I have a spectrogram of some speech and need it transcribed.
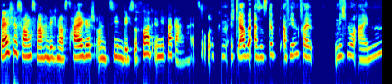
Welche Songs machen dich nostalgisch und ziehen dich sofort in die Vergangenheit zurück? Ich glaube, also es gibt auf jeden Fall nicht nur einen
